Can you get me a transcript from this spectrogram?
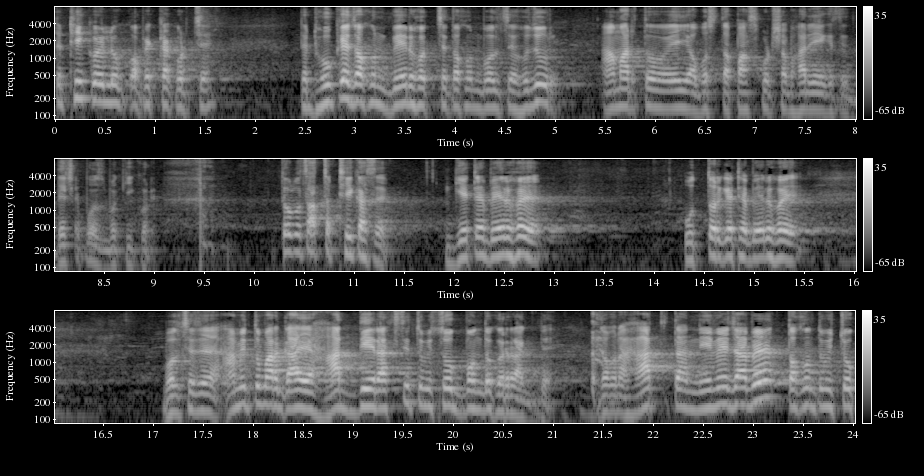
তো ঠিক ওই লোক অপেক্ষা করছে। তো ঢুকে যখন বের হচ্ছে, তখন বলছে, হুজুর আমার তো এই অবস্থা পাসপোর্ট সব হারিয়ে গেছে, দেশে পৌঁছবো কি করে? তো বলছে আচ্ছা ঠিক আছে। গেটে বের হয়ে, উত্তর গেটে বের হয়ে বলছে যে, আমি তোমার গায়ে হাত দিয়ে রাখছি, তুমি চোখ বন্ধ করে রাখবে। যখন হাতটা নেমে যাবে, তখন তুমি চোখ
